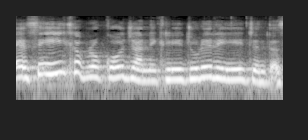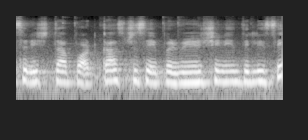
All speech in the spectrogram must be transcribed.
ऐसे ही खबरों को जानने के लिए जुड़े रहिए जनता सरिश्ता पॉडकास्ट से। परवीन दिल्ली से।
